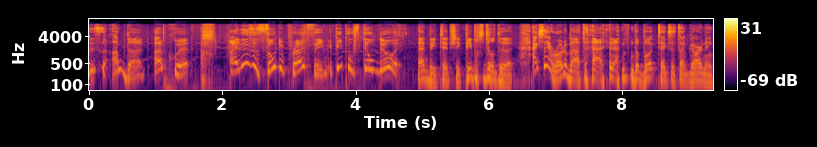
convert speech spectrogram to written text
This, I'm done. I'm quit. I, this is so depressing. People still do it. That'd be tipsy. People still do it. Actually, I wrote about that in the book Texas Tough Gardening.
